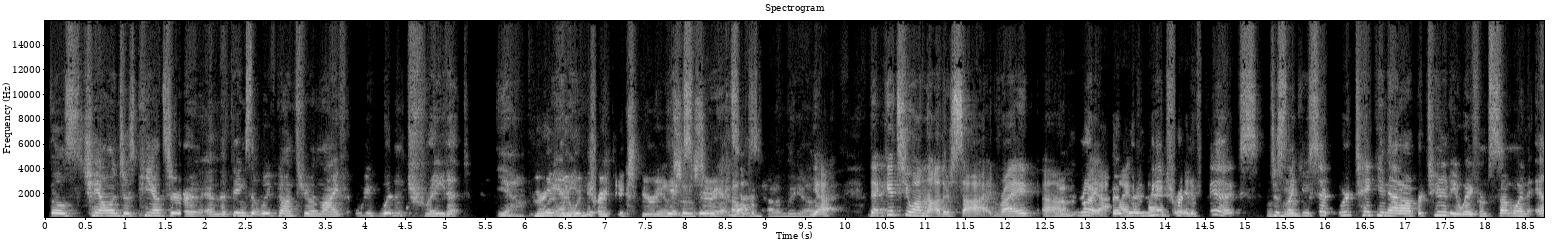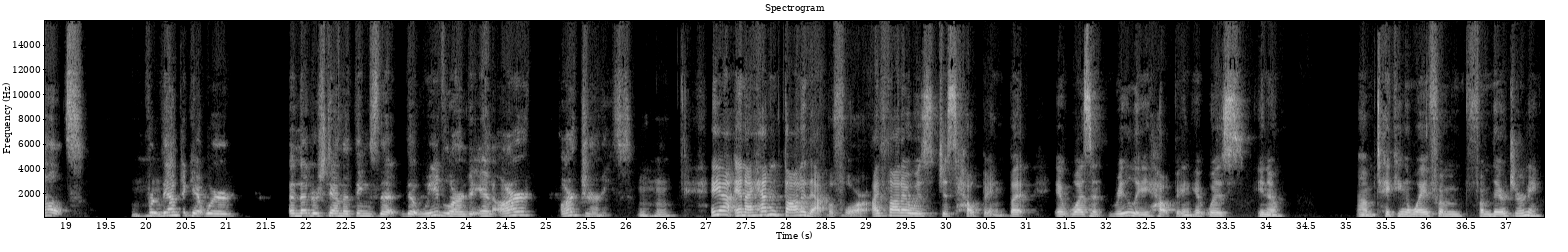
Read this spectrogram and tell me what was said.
those challenges, cancer, and, and the things that we've gone through in life, we wouldn't trade it. Yeah. We wouldn't, we wouldn't trade the experiences the experience, that come from that. And the, uh, yeah. That gets you on the other side, right? Um, right. Yeah, but I, when I we try to fix, just mm-hmm. like you said, we're taking that opportunity away from someone else mm-hmm. for them to get where and understand the things that that we've learned in our our journeys. Mm-hmm. Yeah, and I hadn't thought of that before. I thought I was just helping, but it wasn't really helping. It was, you know, um, taking away from from their journey.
